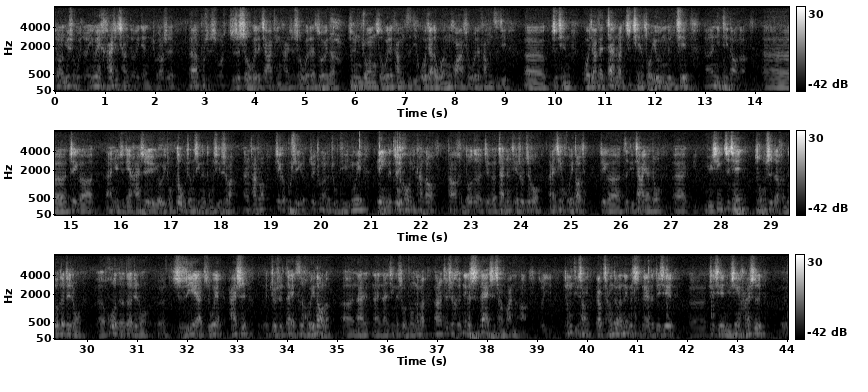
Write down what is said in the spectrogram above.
叫女守卫者，因为还是强调 主要是当然不是说只是守卫的家庭，还是守卫的所有的村庄，守卫了他们自己国家的文化，守卫了他们自己呃之前国家在战乱之前所拥有的一切。当然你提到了呃这个男女之间还是有一种斗争性的东西，是吧？但是他说这个不是一个最重要的主题，因为电影的最后你看到当很多的这个战争结束之后，男性回到这个自己家园中，呃。女性之前从事的很多的这种呃获得的这种呃职业啊职位，还是就是再次回到了呃男男男性的手中。那么当然这是和那个时代是相关的啊，所以整体上要强调的那个时代的这些呃这些女性还是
